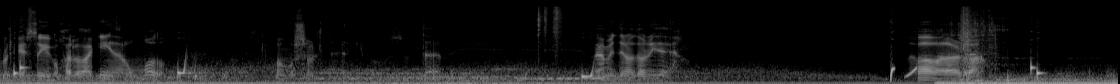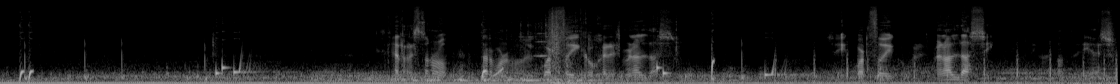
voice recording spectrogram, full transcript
porque esto hay que cogerlo de aquí, de algún modo. Entonces, ¿qué podemos soltar? ¿Qué podemos soltar? Eh, Realmente no tengo ni idea. La baba, la verdad. Es que el resto no lo puedo soltar. Bueno, el cuarzo y coger esmeraldas. Sí, cuarzo y coger esmeraldas, sí. Sí, una tontería eso.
